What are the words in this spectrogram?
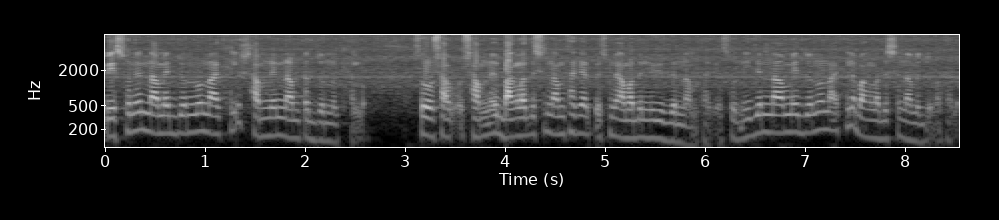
পেছনের নামের জন্য না খেলে সামনের নামটার জন্য খেলো। সো সামনে বাংলাদেশের নাম থাকে আর পেছনে আমাদের নিজেদের নাম থাকে। সো নিজের নামের জন্য না খেলে বাংলাদেশের নামের জন্য খেলো।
